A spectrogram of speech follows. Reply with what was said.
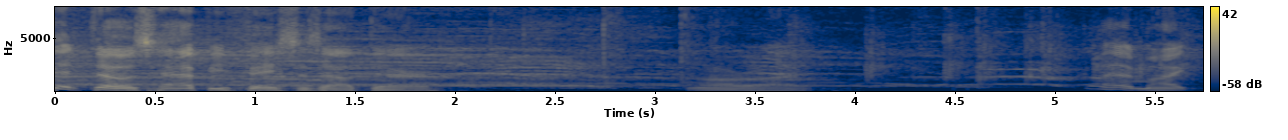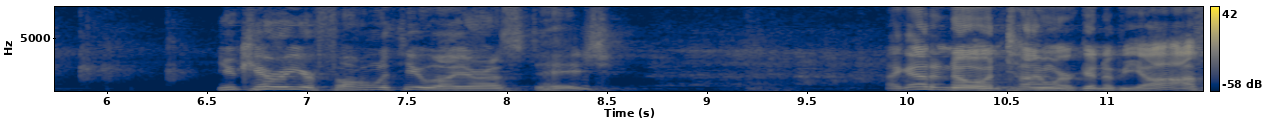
Look at those happy faces out there. All right. Go ahead, Mike. you carry your phone with you while you're on stage. I got to know when time we're going to be off.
